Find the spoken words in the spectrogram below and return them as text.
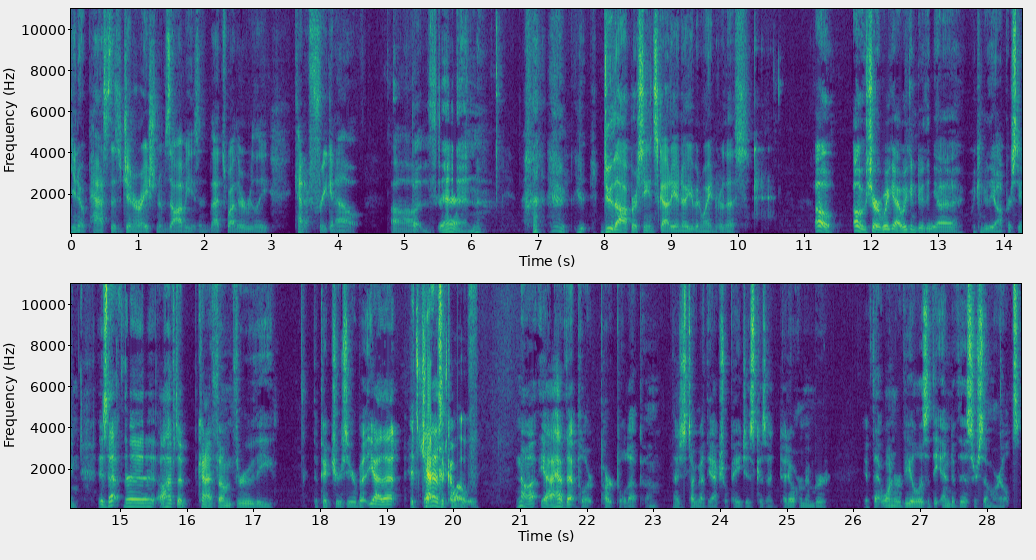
you know, past this generation of Zabis, and that's why they're really kind of freaking out. Um, But then, do the opera scene, Scotty. I know you've been waiting for this. oh, oh, sure, we yeah, we can do the uh, we can do the opera scene. Is that the? I'll have to kind of thumb through the the pictures here, but yeah, that It's that has chapter a couple. twelve. No, yeah, I have that part, part pulled up. Um, I was just talking about the actual pages because I, I don't remember if that one reveal is at the end of this or somewhere else.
